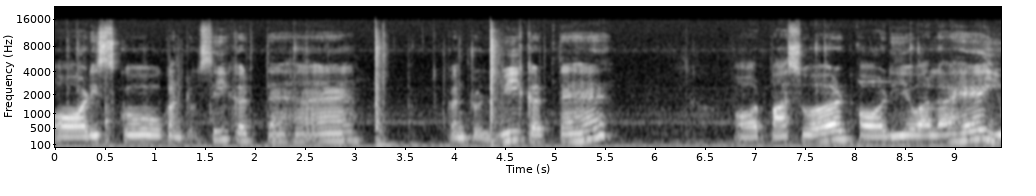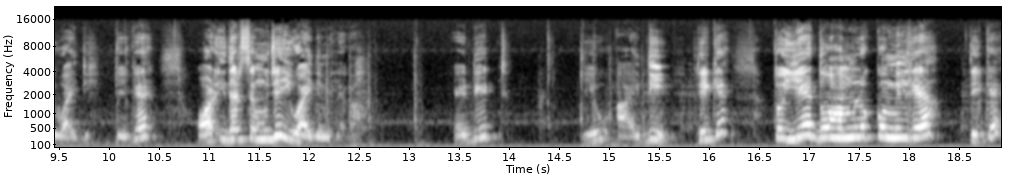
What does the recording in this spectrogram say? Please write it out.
और इसको कंट्रोल सी करते हैं कंट्रोल वी करते हैं और पासवर्ड और ये वाला है यूआईडी ठीक है? और इधर से मुझे यूआईडी मिलेगा। एडिट यूआईडी ठीक है? तो ये दो हम लोग को मिल गया, ठीक है?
